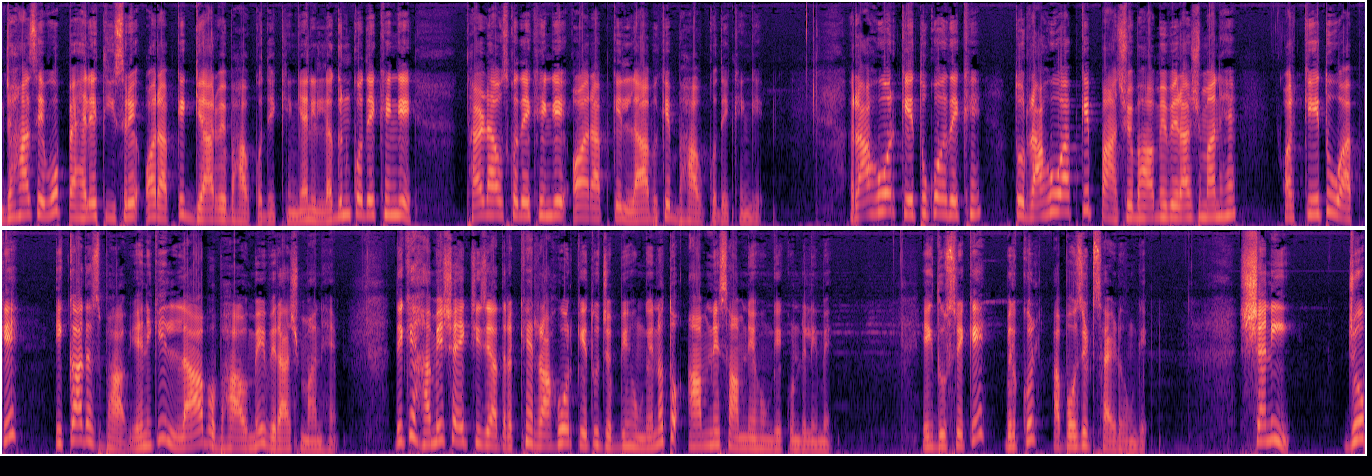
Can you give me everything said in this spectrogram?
जहाँ से वो पहले, तीसरे और आपके ग्यारहवें भाव को देखेंगे, यानी लग्न को देखेंगे थर्ड हाउस को देखेंगे और आपके लाभ के भाव को देखेंगे। राहु और केतु को देखें तो राहु आपके पाँचवें भाव में विराजमान है और केतु आपके एकादश भाव, यानी कि लाभ भाव में विराजमान है। देखिए, हमेशा एक चीज़ याद रखें, राहु और केतु जब भी होंगे ना तो आमने सामने होंगे कुंडली में। एक दूसरे के बिल्कुल अपोजिट साइड होंगे। शनि, जो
